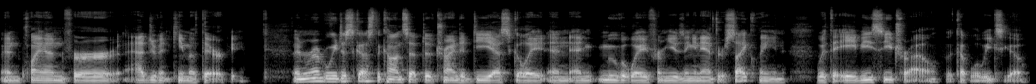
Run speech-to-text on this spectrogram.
and plan for adjuvant chemotherapy. And remember, we discussed the concept of trying to de escalate and, and move away from using an anthracycline with the ABC trial a couple of weeks ago.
